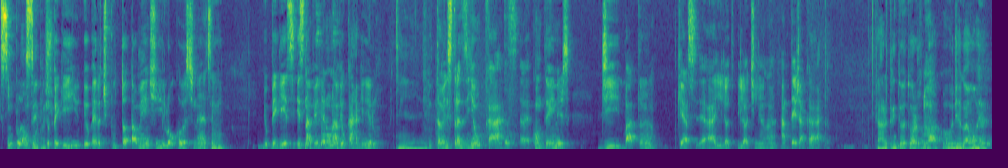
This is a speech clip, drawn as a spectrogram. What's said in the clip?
simplão. pô. Simples. Eu peguei, eu era tipo totalmente low cost, né? Assim, Uhum. Eu peguei esse, esse navio, ele era um navio cargueiro. Ih, Então eles traziam cargas, eh, containers de Batam, que é a, a ilho- ilhotinha lá, até Jacarta. Cara, 38 horas no barco, o Diego ia morrer.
